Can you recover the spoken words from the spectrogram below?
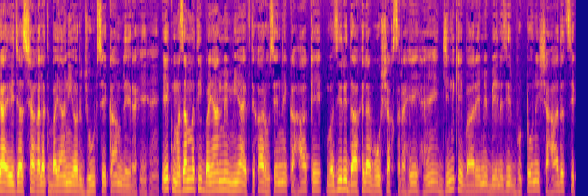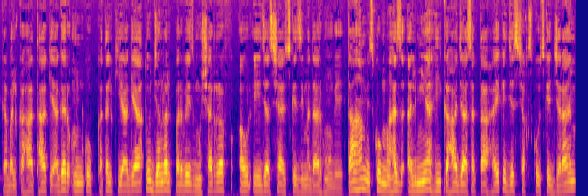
या एजाज शाह गलत बयानी और झूठ से काम ले रहे हैं। एक मजम्मती बयान में मियाँ इफ्तार हुसैन ने कहा कि वज़ीर दाखिला वो शख्स रहे हैं जिनके बारे में बेनजीर भुट्टो ने शहादत से कबल कहा था कि अगर उनको कत्ल किया गया तो जनरल परवेज मुशर्रफ और एजाज शाह इसके जिम्मेदार होंगे। ताहम इसको महज अलमिया ही कहा जा सकता है कि जिस शख्स को उसके जराइम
